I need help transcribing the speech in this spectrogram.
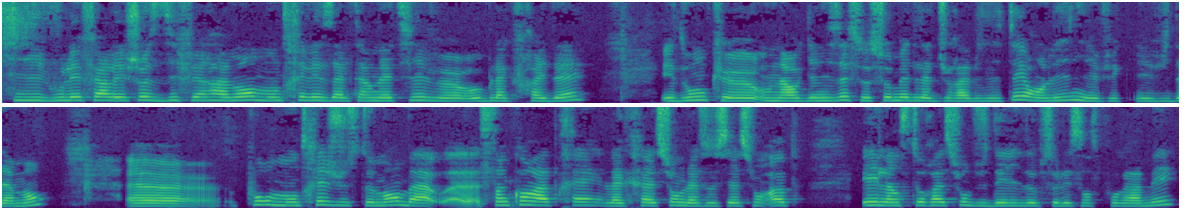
qui voulaient faire les choses différemment, montrer les alternatives au Black Friday. Et donc, on a organisé ce sommet de la durabilité en ligne, évidemment, pour montrer justement, bah, cinq ans après la création de l'association Hop et l'instauration du délit d'obsolescence programmée,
